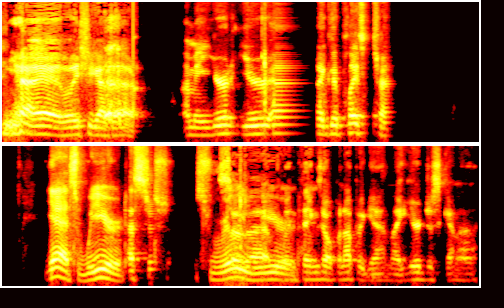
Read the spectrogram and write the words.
Yeah, yeah. At least you got that. I mean, you're you're in a good place. Yeah, it's weird. That's just it's really so weird. When things open up again, like you're just gonna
